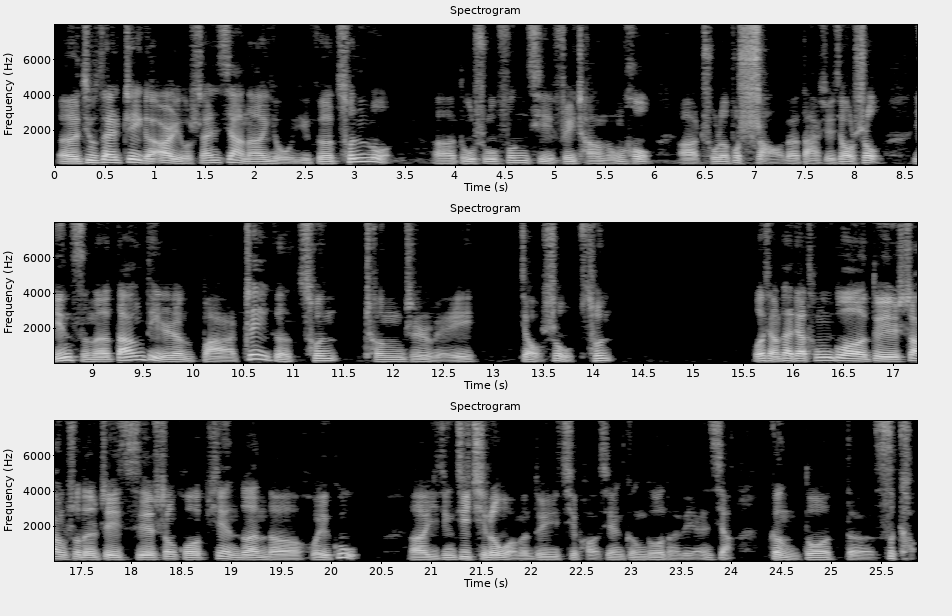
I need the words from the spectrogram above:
呃，就在这个二友山下呢，有一个村落，呃，读书风气非常浓厚啊，出了不少的大学教授，因此呢，当地人把这个村称之为教授村。我想大家通过对上述的这些生活片段的回顾，呃，已经激起了我们对于起跑线更多的联想。更多的思考，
